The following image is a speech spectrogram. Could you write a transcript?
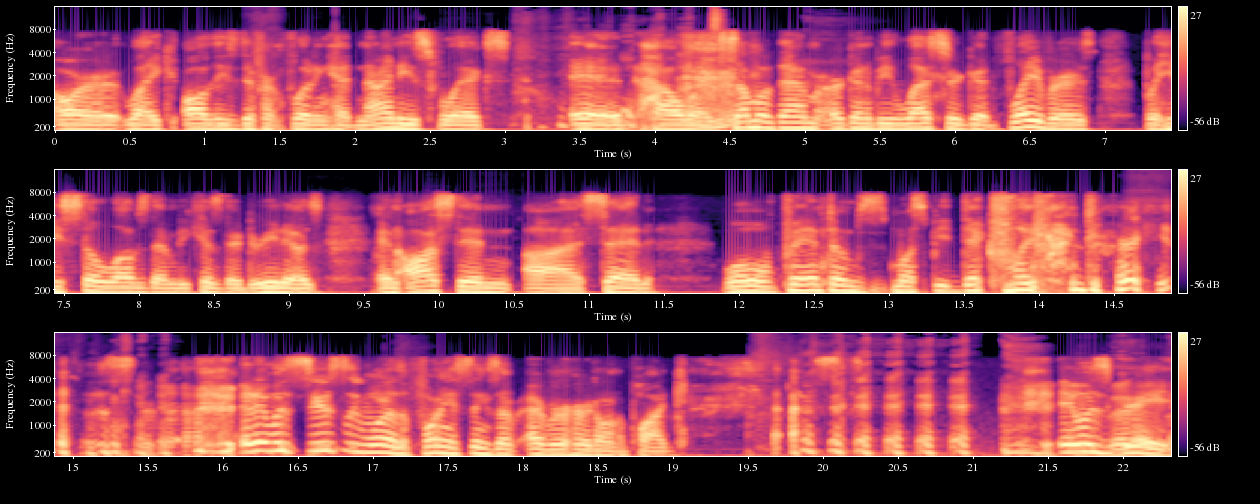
are like all these different floating head 90s flicks and how like some of them are going to be lesser good flavors but he still loves them because they're Doritos. And Austin uh, said well phantoms must be dick flavored Doritos. And it was seriously one of the funniest things I've ever heard on a podcast it was That- great.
